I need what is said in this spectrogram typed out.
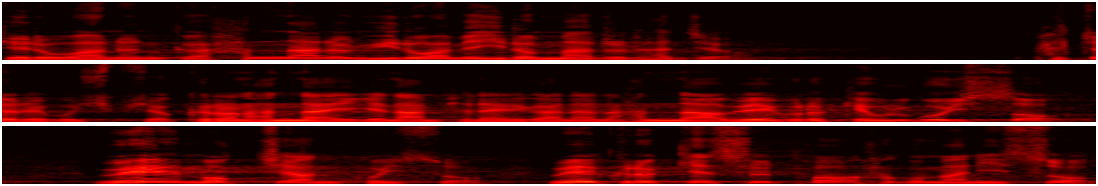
괴로워하는 그 한나를 위로하며 이런 말을 하죠. 8절에 보십시오. 그런 한나에게 남편 엘가나는 한나 왜 그렇게 울고 있어? 왜 먹지 않고 있어? 왜 그렇게 슬퍼하고만 있어?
